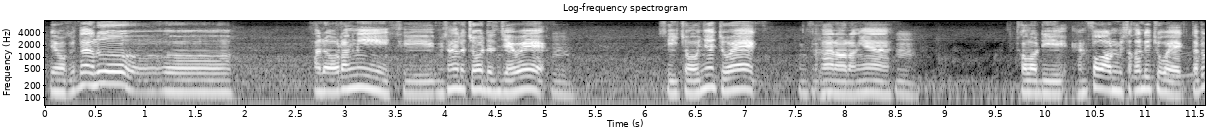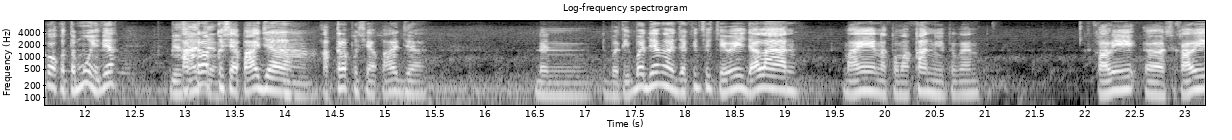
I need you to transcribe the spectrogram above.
ya maksudnya lu eh, ada orang nih si misalnya ada cowok dan cewek Hmm. Si cowoknya cuek misalkan orangnya. Hmm. kalau di handphone misalkan dia cuek. Tapi kalau ketemu ya dia Biasa akrab aja. ke siapa aja. Hmm. akrab ke siapa aja. Dan tiba-tiba dia ngajakin si cewek jalan main atau makan gitu kan. Sekali eh, sekali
